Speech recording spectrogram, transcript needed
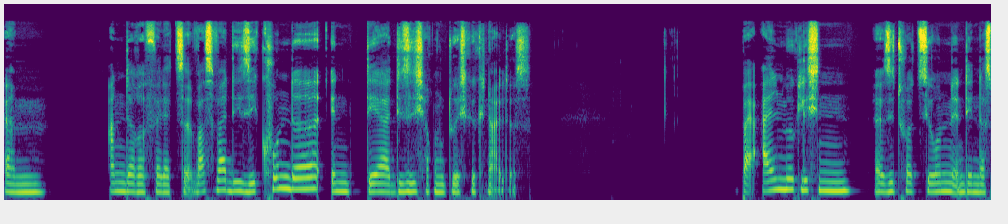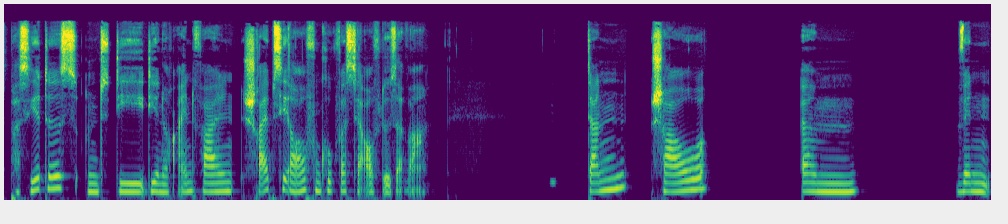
ähm, andere verletze? Was war die Sekunde, in der die Sicherung durchgeknallt ist? Bei allen möglichen äh, Situationen, in denen das passiert ist und die dir noch einfallen, schreib sie auf und guck, was der Auflöser war. Dann schau, ähm, wenn,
